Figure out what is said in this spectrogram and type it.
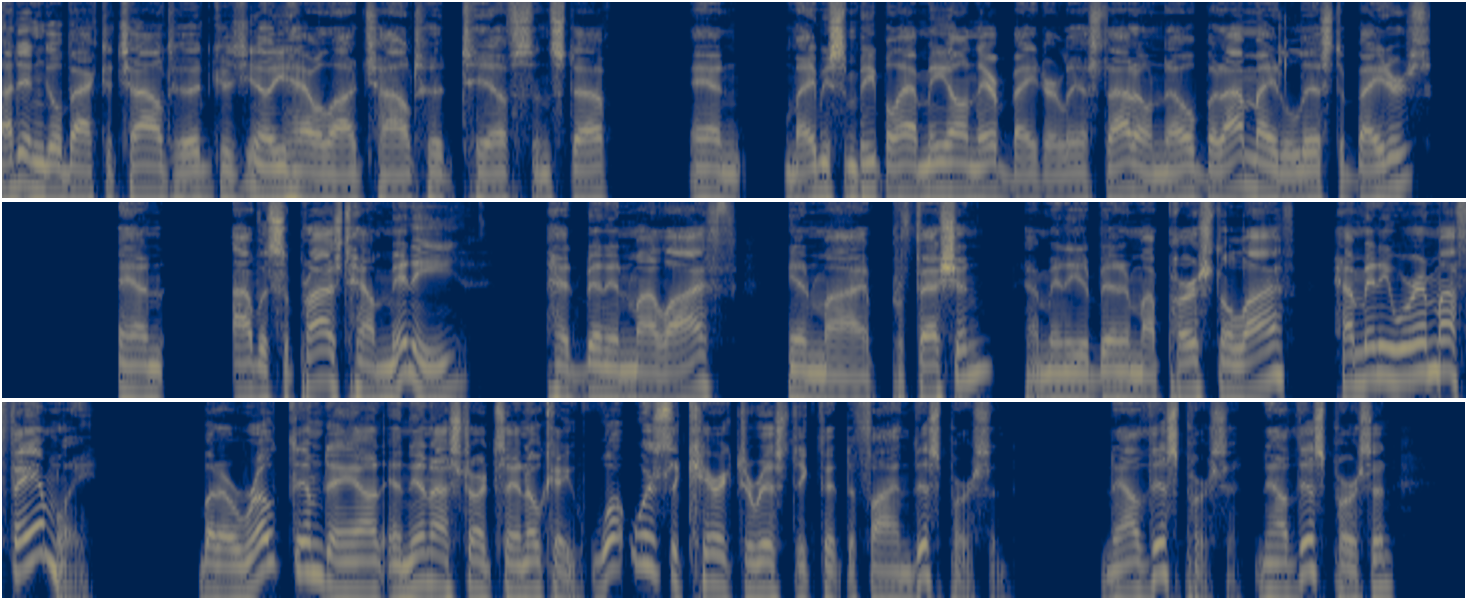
I didn't go back to childhood because, you know, you have a lot of childhood tiffs and stuff. And maybe some people have me on their baiter list. I don't know. But I made a list of baiters. And I was surprised how many had been in my life, in my profession, how many had been in my personal life, how many were in my family. But I wrote them down and then I started saying, okay, what was the characteristic that defined this person? Now this person, now this person.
